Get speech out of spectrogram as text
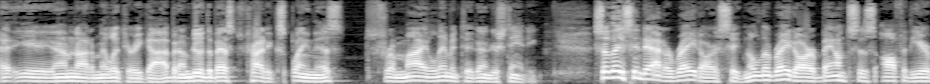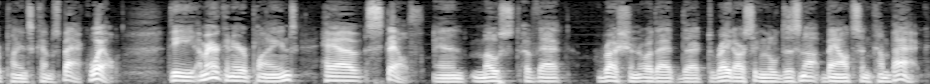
I'm not a military guy, but I'm doing the best to try to explain this from my limited understanding. So they send out a radar signal. The radar bounces off of the airplanes, comes back. Well, the American airplanes have stealth, and most of that Russian or that, that radar signal does not bounce and come back.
